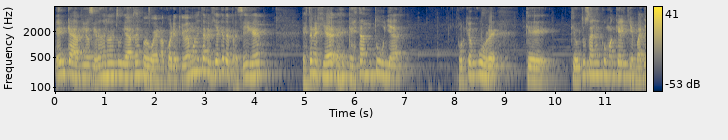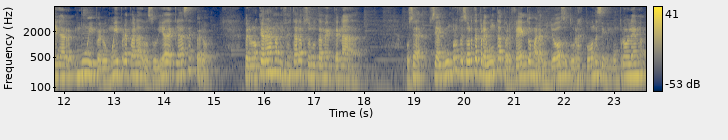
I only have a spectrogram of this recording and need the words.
En cambio, si eres de los estudiantes, pues bueno, Acuario, aquí vemos esta energía que te persigue, esta energía que es tan tuya, porque ocurre que, hoy tú sales como aquel quien va a llegar muy, pero muy preparado a su día de clases, pero, pero no querrás manifestar absolutamente nada. O sea, si algún profesor te pregunta, perfecto, maravilloso, tú respondes sin ningún problema,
